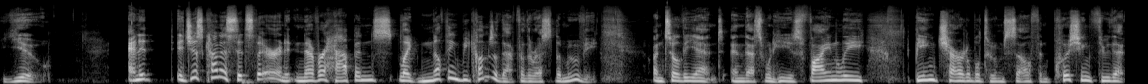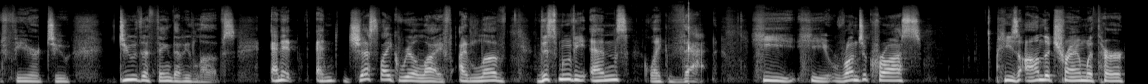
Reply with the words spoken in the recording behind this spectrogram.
You. And it it just kind of sits there and it never happens. Like nothing becomes of that for the rest of the movie until the end. And that's when he is finally being charitable to himself and pushing through that fear to do the thing that he loves. And it and just like real life, I love this movie ends like that. He he runs across He's on the tram with her.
